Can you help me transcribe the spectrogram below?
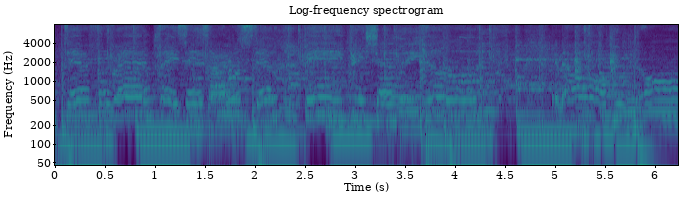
different places, I will still be patient with you. And I hope you know.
